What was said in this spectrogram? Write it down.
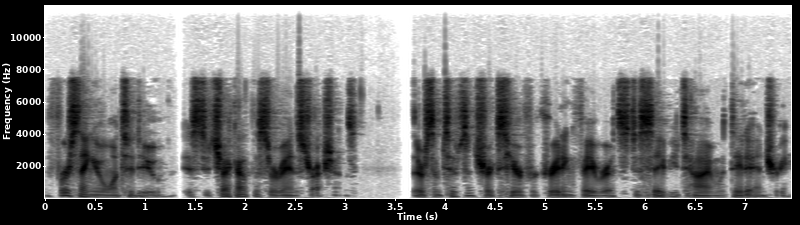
The first thing you'll want to do is to check out the survey instructions. There are some tips and tricks here for creating favorites to save you time with data entry.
